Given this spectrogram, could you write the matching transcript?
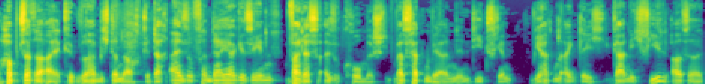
Hauptsache Alk, so habe ich dann auch gedacht. Also von daher gesehen war das also komisch. Was hatten wir an Indizien? Wir hatten eigentlich gar nicht viel, außer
